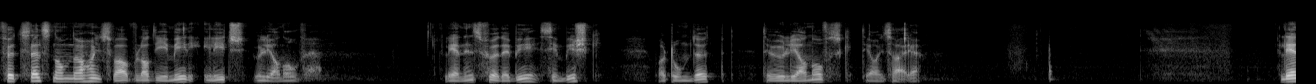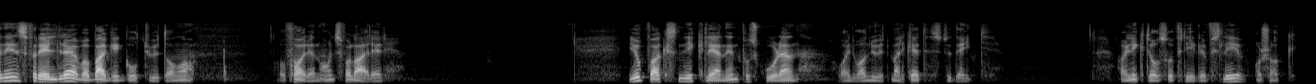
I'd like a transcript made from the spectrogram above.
Fødselsnavnet hans var Vladimir Ilitsj Uljanov. Lenins fødeby Simbirsk ble omdøpt til Uljanovsk til hans ære. Lenins foreldre var begge godt utdanna, og faren hans var lærer. I oppveksten gikk Lenin på skolen, og han var en utmerket student. Han likte også friluftsliv og sjakk.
